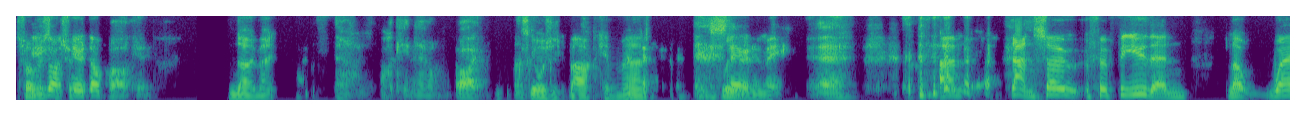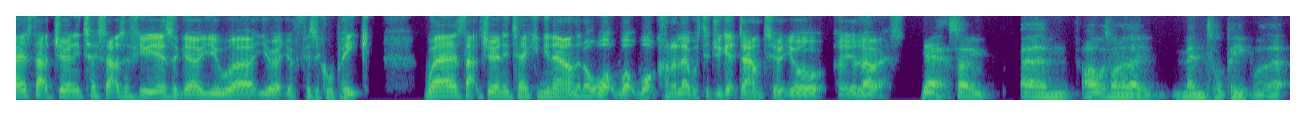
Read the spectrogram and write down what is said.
It's you probably guys such hear a dog barking? No, mate. Oh, fucking hell! All right, that's You're just barking mad. He's staring at me. Yeah. um, Dan, so for, for you then, like, where's that journey take? So that was a few years ago. You were you were at your physical peak. Where's that journey taking you now then, or what what what kind of levels did you get down to at your at your lowest? Yeah, so um, I was one of those mental people that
